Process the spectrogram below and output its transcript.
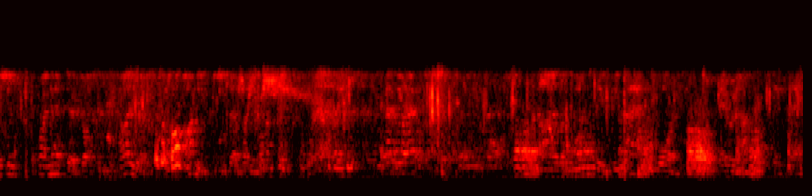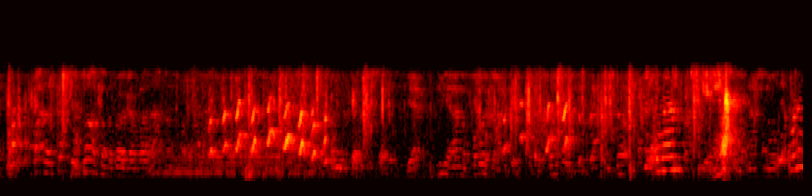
What's that for? Little man. Little man.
